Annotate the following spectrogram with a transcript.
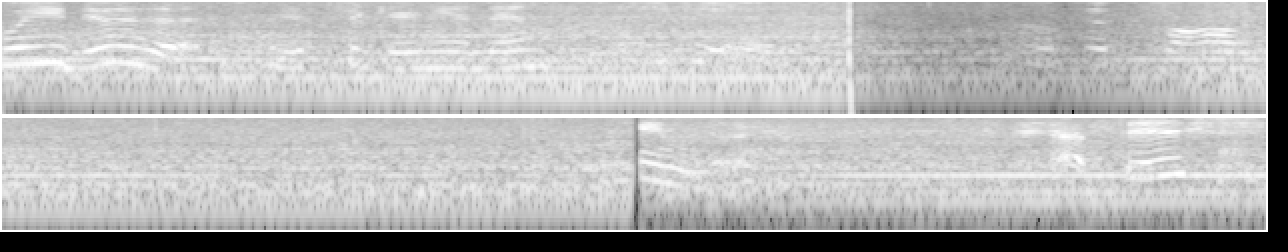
what do you do with it? You stick your hand in? It's just fog. That fish,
